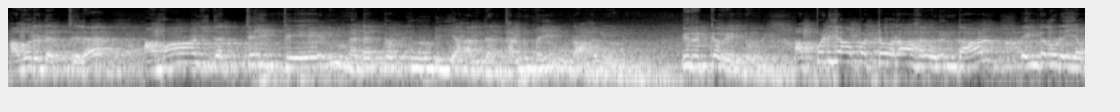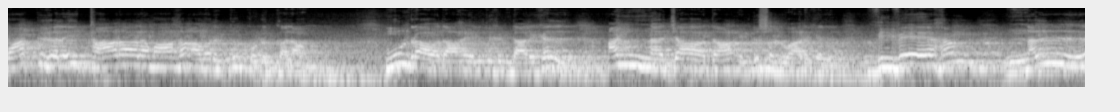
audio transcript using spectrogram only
அவரிடத்தில் அமானிதத்தை பேணி நடக்கக்கூடிய அந்த தன்மை உண்டாக வேண்டும். இருக்க வேண்டும். அப்படியாப்பட்டவராக இருந்தால் எங்களுடைய வாக்குகளை தாராளமாக அவருக்கு கொடுக்கலாம். மூன்றாவதாக எழுதுகின்றார்கள் அந்நஜாதா என்று சொல்வார்கள். விவேகம் நல்ல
